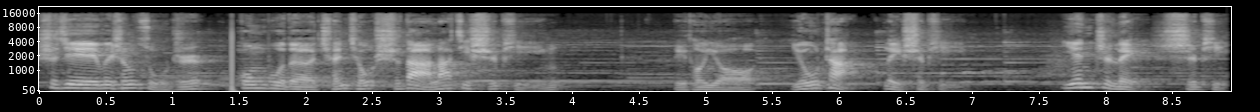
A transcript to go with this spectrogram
世界卫生组织公布的全球十大垃圾食品里头有油炸类食品、腌制类食品、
